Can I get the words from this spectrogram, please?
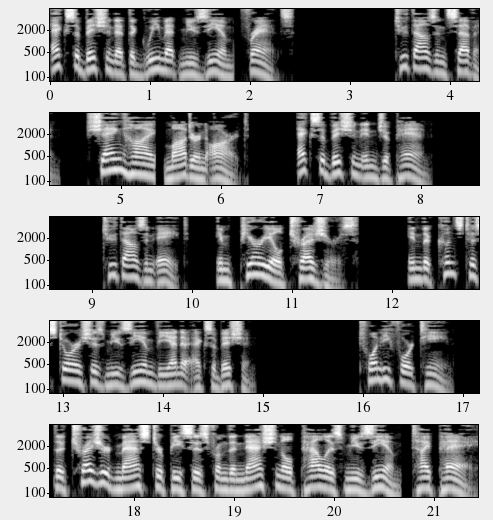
Exhibition at the Guimet Museum, France. 2007, "'Shanghai, Modern Art' Exhibition in Japan. 2008, "'Imperial Treasures' in the Kunsthistorisches Museum Vienna exhibition. 2014, "'The Treasured Masterpieces from the National Palace Museum, Taipei'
